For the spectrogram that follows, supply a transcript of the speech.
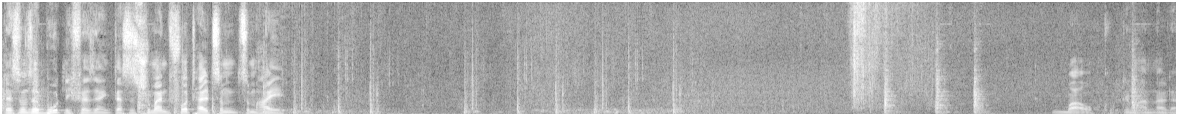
dass unser Boot nicht versenkt. Das ist schon mal ein Vorteil zum, zum Hai. Wow, guck dir mal an, Alter.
